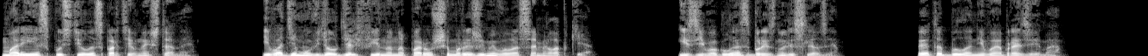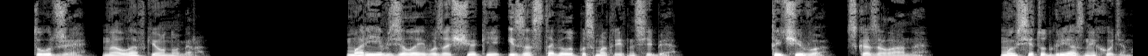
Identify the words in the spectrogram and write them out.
Мария спустила спортивные штаны. И Вадим увидел дельфина на поросшем рыжими волосами лобке. Из его глаз брызнули слезы. Это было невообразимо. Тут же, на лавке он умер. Мария взяла его за щеки и заставила посмотреть на себя. «Ты чего?» — сказала она. «Мы все тут грязные ходим.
